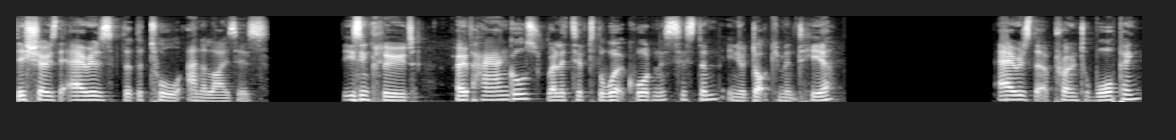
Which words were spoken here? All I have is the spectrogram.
This shows the areas that the tool analyzes. These include overhang angles relative to the work coordinate system in your document here, areas that are prone to warping,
